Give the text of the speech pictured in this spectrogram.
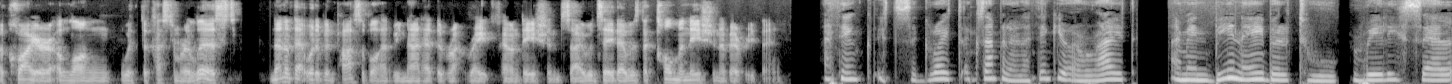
acquire along with the customer list. None of that would have been possible had we not had the right foundation. So I would say that was the culmination of everything. I think it's a great example, and I think you are right I mean, being able to really sell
